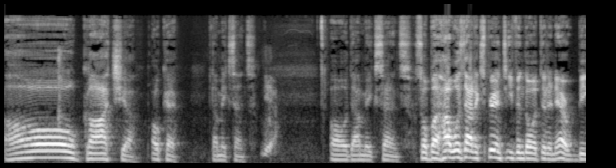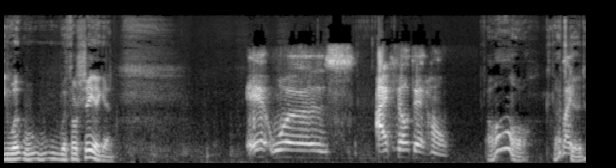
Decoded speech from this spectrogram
Oh, gotcha. Okay, that makes sense. Yeah. Oh, that makes sense. So, but how was that experience, even though it didn't air, being with, with O'Shay again? It was. I felt at home. Oh, that's like, good.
